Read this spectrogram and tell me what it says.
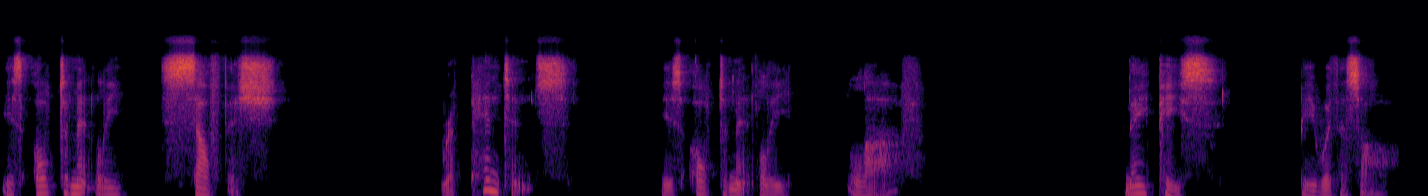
is ultimately selfish. Repentance is ultimately love. May peace be with us all.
